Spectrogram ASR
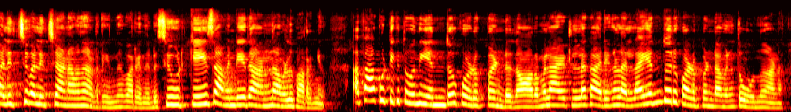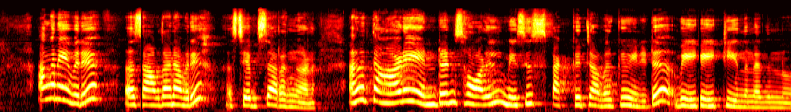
വലിച്ച് വലിച്ചാണ് അവൻ നടന്നിരുന്നത് പറയുന്നുണ്ട്. സ്യൂട്ട് കേസ് അവന്റേതാണെന്ന് അവൾ പറഞ്ഞു. അപ്പോൾ ആ കുട്ടിക്ക് തോന്നി എന്തോ കുഴപ്പമുണ്ട്. നോർമൽ ആയിട്ടുള്ള കാര്യങ്ങളല്ല. എന്തോ ഒരു കുഴപ്പമുണ്ട് അവന് തോന്നുകയാണ്. അങ്ങനെ ഇവർ സാവധാനം അവർ സ്റ്റെപ്സ് ഇറങ്ങുകയാണ്. അങ്ങനെ താഴെ എൻട്രൻസ് ഹാളിൽ മിസ്സിസ് പക്കറ്റ് അവർക്ക് വേണ്ടിയിട്ട് വെയിറ്റ് വെയിറ്റ് ചെയ്യുന്നുണ്ടായിരുന്നു.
